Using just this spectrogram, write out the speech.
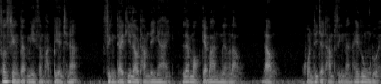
ซ่อนเสียงแบบมีสัมผัสเปลี่ยนชนะ สิ่งใดที่เราทำได้ง่าย และเหมาะแก่บ้านเมืองเรา เราควรที่จะทำสิ่งนั้นให้รุ่งรวย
